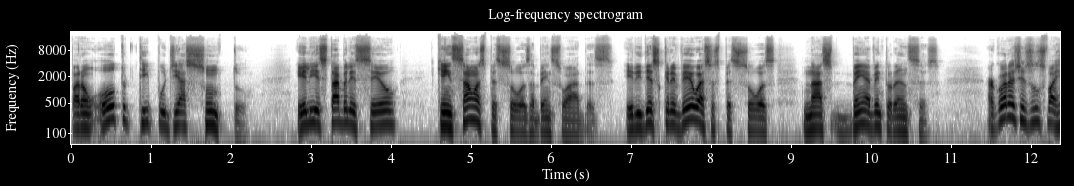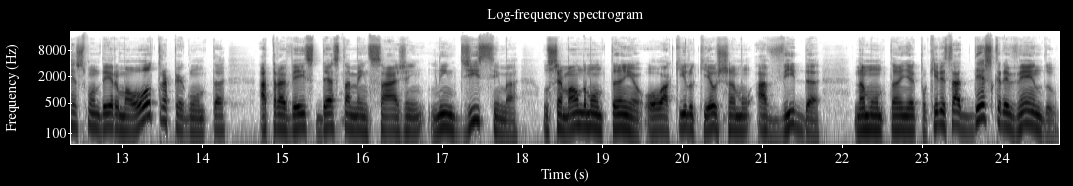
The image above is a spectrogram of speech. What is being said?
para um outro tipo de assunto. Ele estabeleceu quem são as pessoas abençoadas. Ele descreveu essas pessoas nas bem-aventuranças. Agora Jesus vai responder uma outra pergunta através desta mensagem lindíssima, o Sermão da Montanha, ou aquilo que eu chamo a vida na montanha, porque ele está descrevendo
